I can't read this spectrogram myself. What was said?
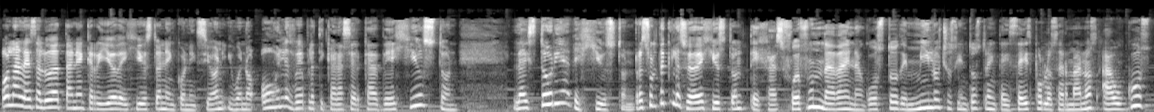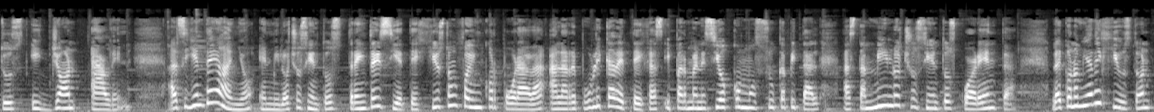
Hola, les saluda Tania Carrillo de Houston en Conexión y bueno, hoy les voy a platicar acerca de Houston. La historia de Houston. Resulta que la ciudad de Houston, Texas, fue fundada en agosto de 1836 por los hermanos Augustus y John Allen. Al siguiente año, en 1837, Houston fue incorporada a la República de Texas y permaneció como su capital hasta 1840. La economía de Houston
